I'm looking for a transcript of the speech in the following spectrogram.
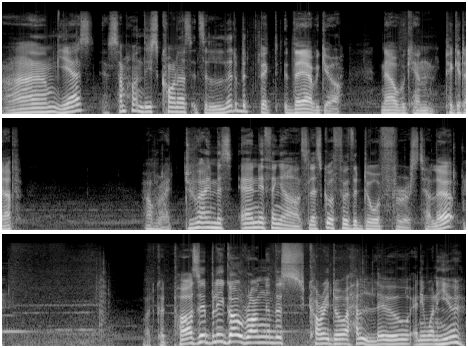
Um, yes. Somehow in these corners it's a little bit big. There we go. Now we can pick it up. Alright, do I miss anything else? Let's go through the door first. Hello? What could possibly go wrong in this corridor? Hello? Anyone here?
